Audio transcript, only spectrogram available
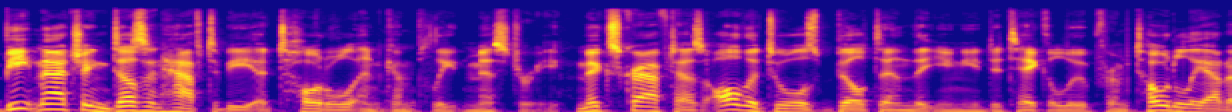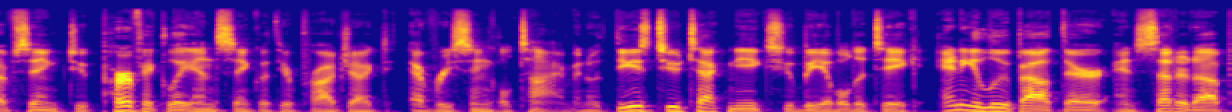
Beat matching doesn't have to be a total and complete mystery. Mixcraft has all the tools built in that you need to take a loop from totally out of sync to perfectly in sync with your project every single time. And with these two techniques, you'll be able to take any loop out there and set it up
